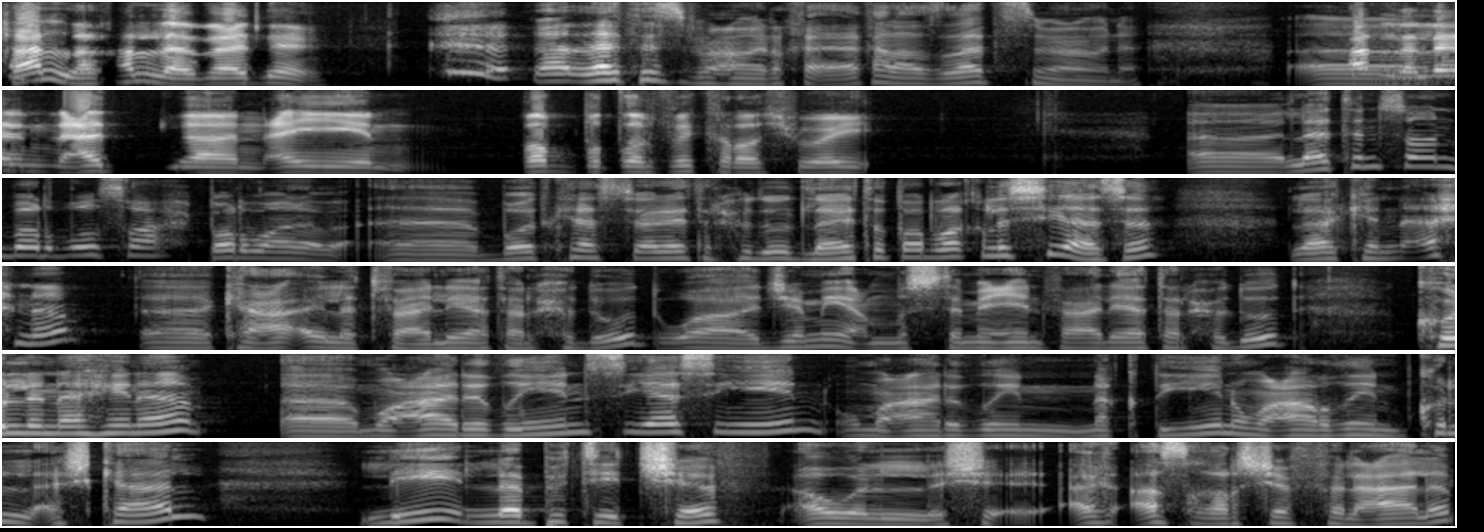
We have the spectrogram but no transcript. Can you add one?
خلها خلها بعدين. لا تسمعون خلاص لا تسمعونا آه، خلها لين نعدل نعين ضبط الفكرة شوي. آه لا تنسون برضو صح برضو آه بودكاست فعالية الحدود لا يتطرق للسياسة لكن إحنا آه كعائلة فعاليات الحدود وجميع مستمعين فعاليات الحدود كلنا هنا آه معارضين سياسيين ومعارضين نقديين ومعارضين بكل الاشكال للبتيت شيف الش... أصغر شيف في العالم.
